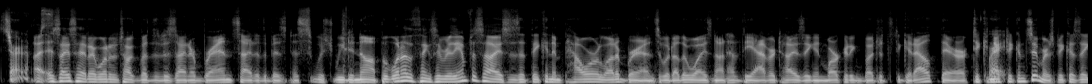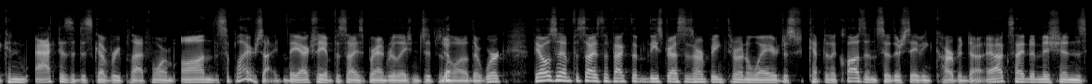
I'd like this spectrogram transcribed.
Startups. As I said, I wanted to talk about the designer brand side of the business, which we did not. But one of the things I really emphasize is that they can empower a lot of brands that would otherwise not have the advertising and marketing budgets to get out there to connect Right. to consumers because they can act as a discovery platform on the supplier side. They actually emphasize brand relationships in Yep. a lot of their work. They also emphasize the fact that these dresses aren't being thrown away or just kept in the closet, so they're saving carbon dioxide emissions.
